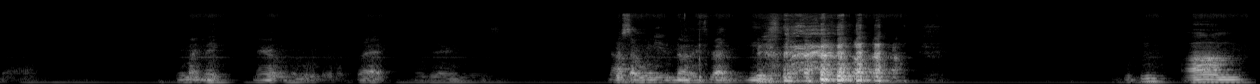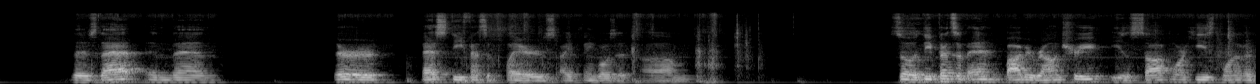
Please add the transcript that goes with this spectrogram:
And, uh, he might make Maryland a little bit of a threat over there in the East. Not that we need another threat in the East. Mhm. Um, there's that, and then their best defensive players, I think, what was it? Um, so defensive end Bobby Roundtree, he's a sophomore. He's one of the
